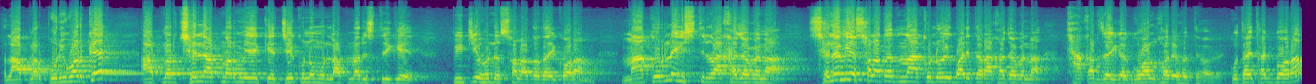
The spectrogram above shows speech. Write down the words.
তাহলে আপনার পরিবারকে আপনার ছেলে আপনার মেয়েকে যে কোনো মূল্যে আপনার স্ত্রীকে পিটিয়ে হলে সালাদ আদায় করান। না করলে স্ত্রী রাখা যাবে না। ছেলে মেয়ে সালাদ না করলে ওই বাড়িতে রাখা যাবে না। থাকার জায়গা গোয়াল ঘরে হতে হবে। কোথায় থাকবে ওরা?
